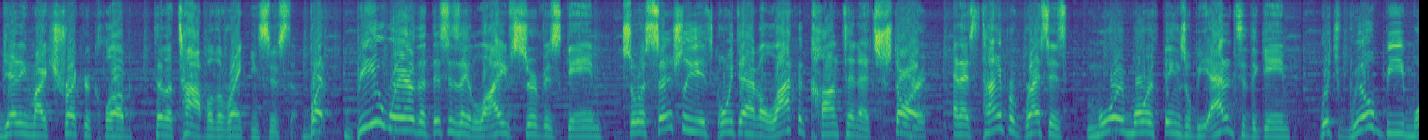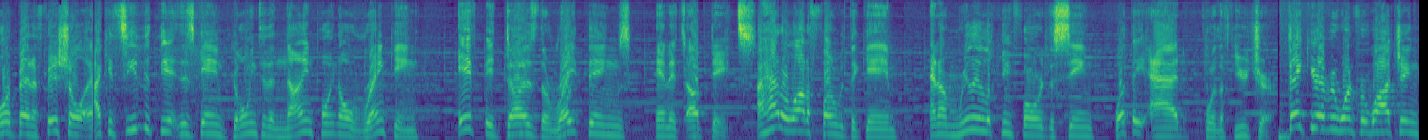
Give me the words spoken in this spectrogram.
getting my Striker Club to the top of the ranking system. But be aware that this is a live service game, so essentially it's going to have a lack of content at start, and as time progresses, more and more things will be added to the game, which will be more beneficial. And I can see that this game going to the 9.0 ranking if it does the right things in its updates. I had a lot of fun with the game and I'm really looking forward to seeing what they add for the future. Thank you everyone for watching.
